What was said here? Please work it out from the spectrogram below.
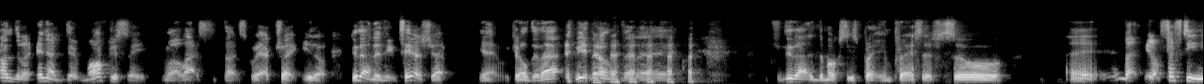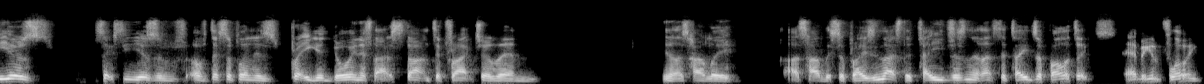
under in a democracy, well, that's that's quite a trick. You know, do that in a dictatorship, yeah, we can all do that. You know, but uh, to do that in democracy is pretty impressive. So, uh, but you know, 15 years 16 years of, of discipline is pretty good going. If that's starting to fracture, then you know that's hardly that's hardly surprising. That's the tides, isn't it? That's the tides of politics ebbing and flowing.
